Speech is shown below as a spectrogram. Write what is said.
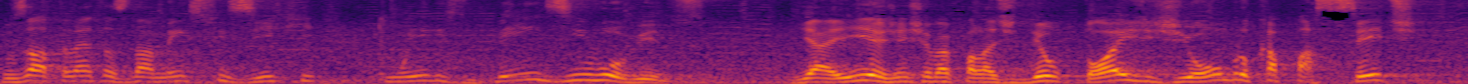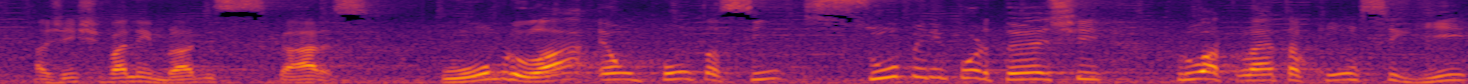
os atletas da Men's Physique com eles bem desenvolvidos. E aí a gente vai falar de deltoide, de ombro, capacete, a gente vai lembrar desses caras. O ombro lá é um ponto assim super importante para o atleta conseguir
